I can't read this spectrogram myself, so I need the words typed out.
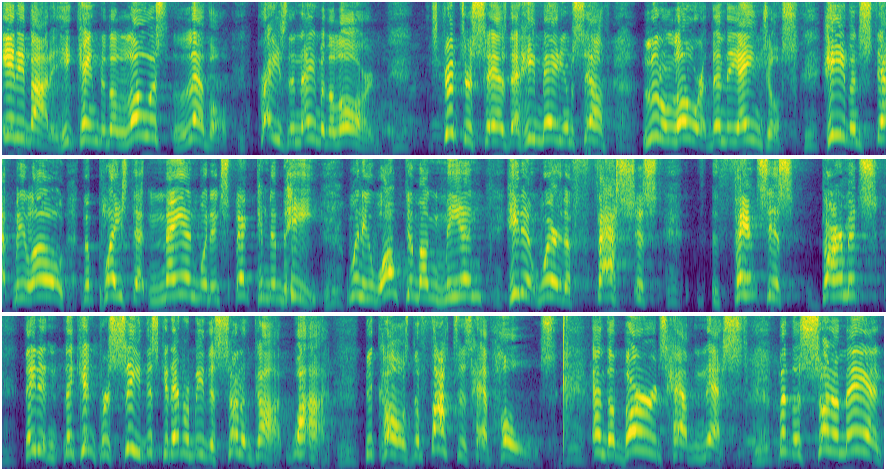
anybody. He came to the lowest level. Praise the name of the Lord. Scripture says that he made himself little lower than the angels. He even stepped below the place that man would expect him to be. When he walked among men, he didn't wear the fastest, fanciest garments. They didn't, they couldn't perceive this could ever be the Son of God. Why? Because the foxes have holes and the birds have nests, but the Son of Man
